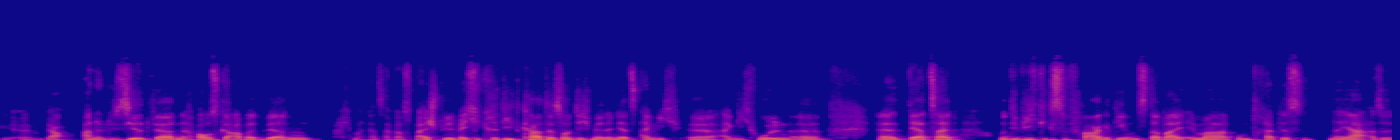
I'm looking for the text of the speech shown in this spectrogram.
äh, ja, analysiert werden, herausgearbeitet werden. Ich mache ganz einfach das Beispiel, welche Kreditkarte sollte ich mir denn jetzt eigentlich, äh, eigentlich holen äh, äh, derzeit? Und die wichtigste Frage, die uns dabei immer umtreibt, ist, naja, also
